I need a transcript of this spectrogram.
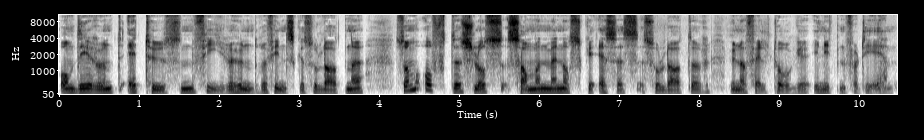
om de rundt 1400 finske soldatene som ofte slåss sammen med norske SS-soldater under felttoget i 1941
